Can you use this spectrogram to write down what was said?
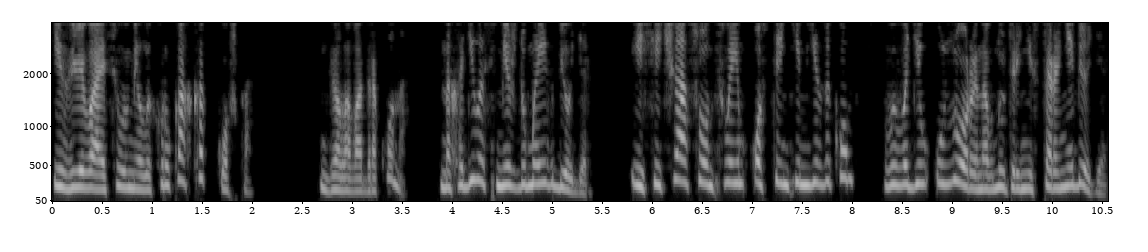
извиваясь в умелых руках, как кошка. Голова дракона находилась между моих бедер, и сейчас он своим остреньким языком выводил узоры на внутренней стороне бедер.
